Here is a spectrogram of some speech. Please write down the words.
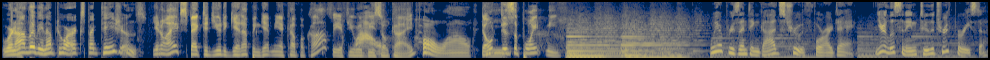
we're not living up to our expectations. You know, I expected you to get up and get me a cup of coffee if you would be so kind. Oh, wow. Don't disappoint me. We are presenting God's truth for our day. You're listening to The Truth Barista,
